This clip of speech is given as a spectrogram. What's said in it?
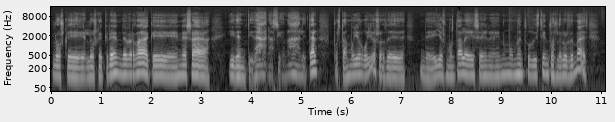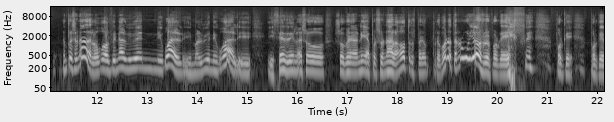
los que los que creen de verdad que en esa identidad nacional y tal pues están muy orgullosos de, de ellos montarles en, un momento distinto al de los demás no pasa nada, luego al final viven igual y malviven igual y, y ceden la soberanía personal a otros, pero pero bueno, están orgullosos porque porque porque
